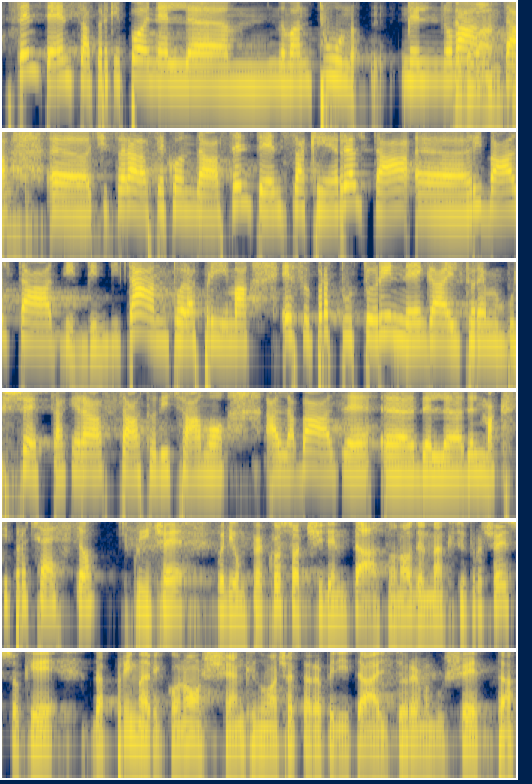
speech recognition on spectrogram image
sentenza perché poi nel um, 91, nel 90, 90. Uh, ci sarà la seconda sentenza che in realtà uh, ribalta di tanto la prima e soprattutto rinnega il teorema Buscetta che era stato diciamo alla base eh, del, del maxi processo. Quindi c'è un percorso accidentato no, del maxi processo che dapprima riconosce anche con una certa rapidità il teorema Buscetta,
